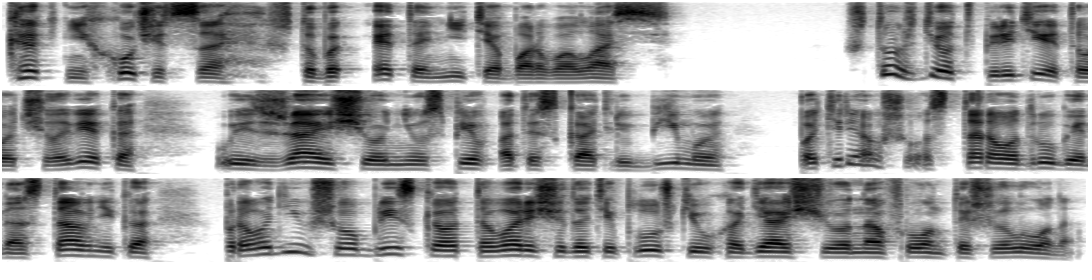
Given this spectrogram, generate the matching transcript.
Как не хочется, чтобы эта нить оборвалась. Что ждет впереди этого человека, уезжающего, не успев отыскать любимую, потерявшего старого друга и наставника, проводившего близкого товарища до теплушки, уходящего на фронт эшелона?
